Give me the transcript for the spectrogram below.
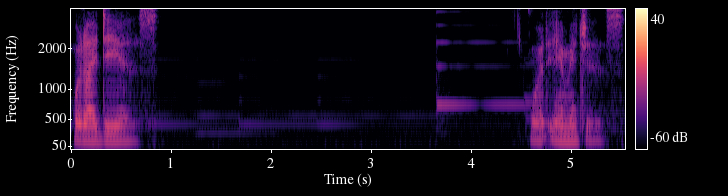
What ideas? What images?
